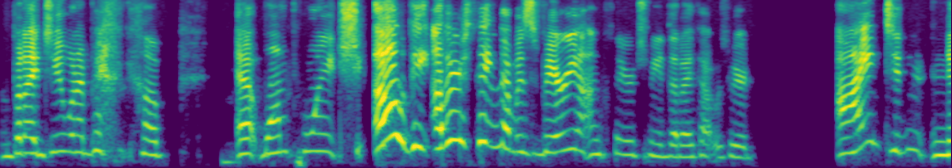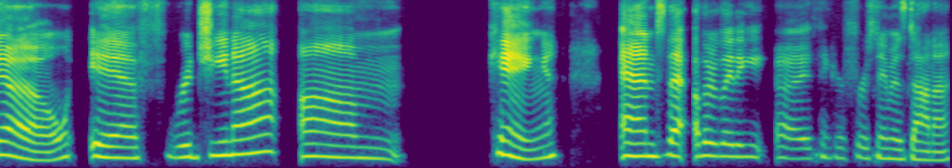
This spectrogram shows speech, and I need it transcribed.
but I do want to back up. At one point, she oh, the other thing that was very unclear to me that I thought was weird. I didn't know if Regina um King and that other lady, uh, I think her first name is Donna.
